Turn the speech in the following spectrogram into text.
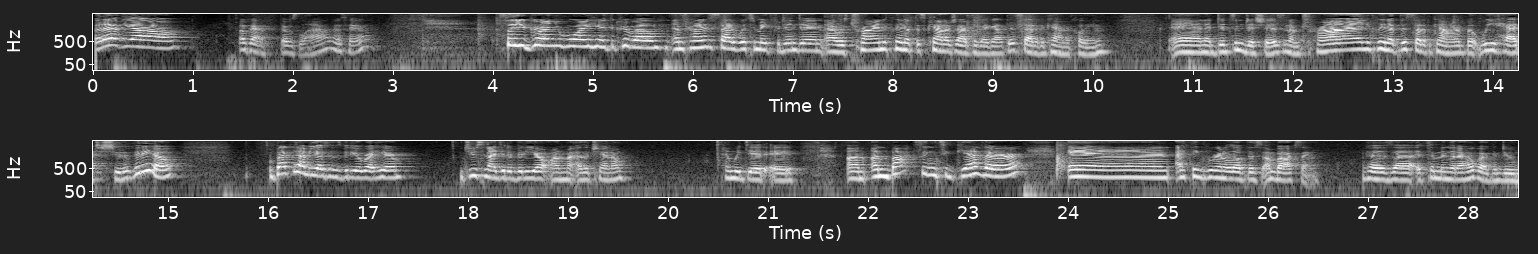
What up, y'all? Okay, that was loud as hell. So your girl and your boy here at the cribbo. I'm trying to decide what to make for Din Din. I was trying to clean up this countertop because I got this side of the counter clean. And I did some dishes and I'm trying to clean up this side of the counter, but we had to shoot a video. By the time you guys see this video right here, Juice and I did a video on my other channel and we did a um, unboxing together and I think we're gonna love this unboxing because uh, it's something that I hope I can do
